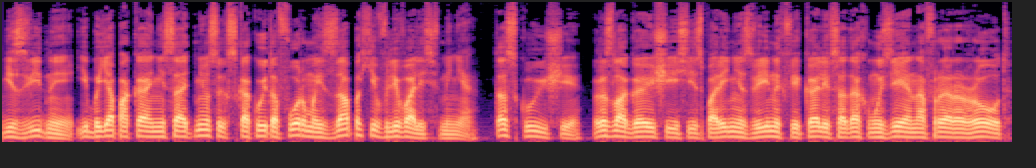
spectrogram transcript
Безвидные, ибо я пока не соотнес их с какой-то формой, запахи вливались в меня. Тоскующие, разлагающиеся испарения звериных фекалий в садах музея на Фрера-Роуд.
